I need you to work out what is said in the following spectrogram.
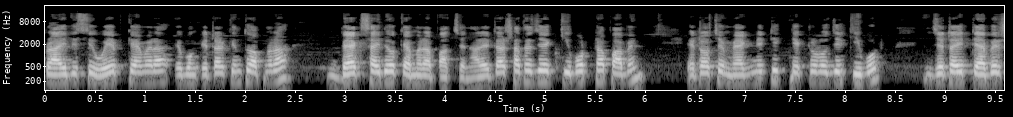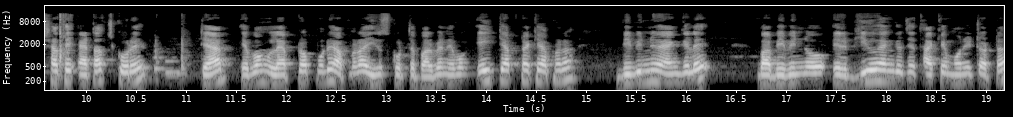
privacy web camera এবং এটার কিন্তু আপনারা ব্যাক সাইডেও ক্যামেরা পাচ্ছেন। আর এটার সাথে যে কিবোর্ডটা পাবেন, এটা হচ্ছে ম্যাগনেটিক টেকনোলজির কিবোর্ড যেটা এই ট্যাবের সাথে অ্যাটাচ করে ট্যাব এবং ল্যাপটপ মোডে আপনারা ইউজ করতে পারবেন এবং এই ট্যাবটাকে আপনারা বিভিন্ন অ্যাঙ্গেলে বা বিভিন্ন এর ভিউ অ্যাঙ্গেল যে থাকে মনিটরটা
